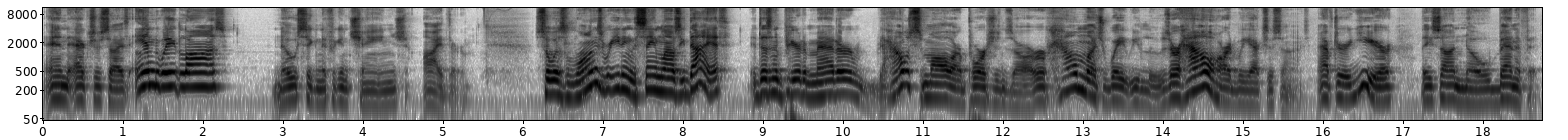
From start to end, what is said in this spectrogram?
and exercise and weight loss, no significant change either. So as long as we're eating the same lousy diet, it doesn't appear to matter how small our portions are, or how much weight we lose, or how hard we exercise. After a year, they saw no benefit.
